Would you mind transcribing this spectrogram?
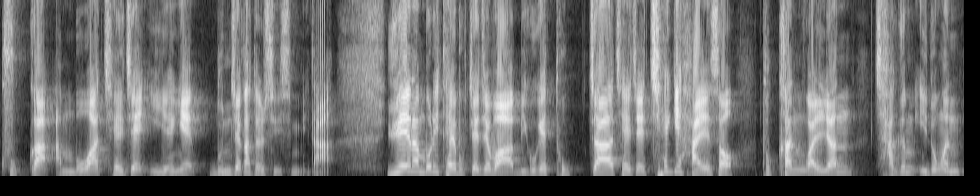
국가 안보와 제재 이행에 문제가 될 수 있습니다. 유엔 안보리 대북 제재와 미국의 독자 제재 체계 하에서 북한 관련 자금 이동은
